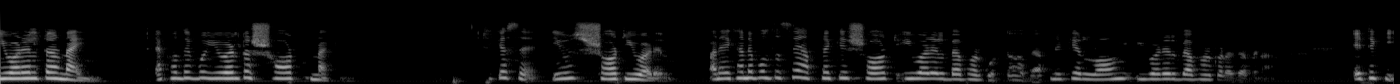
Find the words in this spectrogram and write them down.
ইউআরএলটা নাই। এখন দেখব ইউআরএলটা শর্ট নাকি? ঠিক আছে? ইউজ শর্ট ইউআরএল মানে এখানে বলতেছে আপনাকে শর্ট ইউআরএল ব্যবহার করতে হবে। আপনাকে লং ইউআরএল ব্যবহার করা যাবে না। এটা কি?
